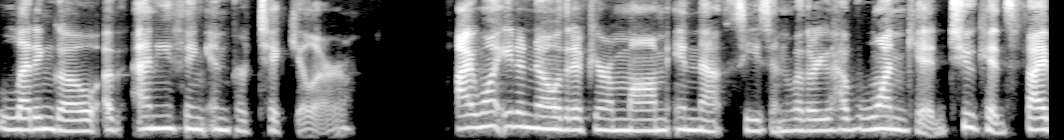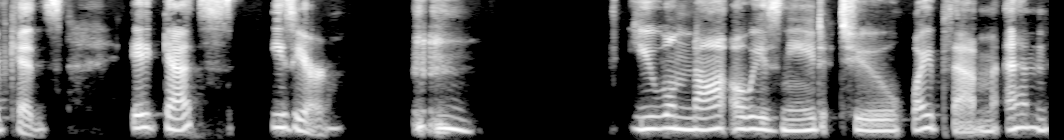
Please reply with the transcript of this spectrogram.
letting go of anything in particular. I want you to know that if you're a mom in that season, whether you have one kid, two kids, five kids, it gets easier. you will not always need to wipe them and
